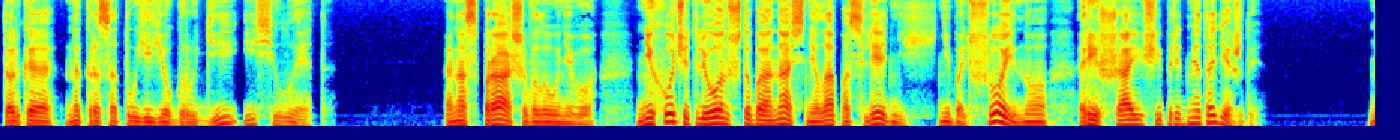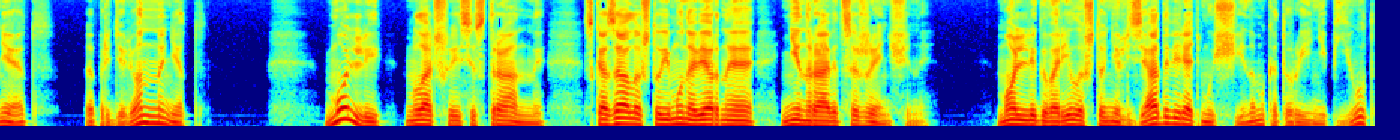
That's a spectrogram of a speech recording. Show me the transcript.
только на красоту ее груди и силуэта. Она спрашивала у него, не хочет ли он, чтобы она сняла последний, небольшой, но решающий предмет одежды. Нет, Определенно нет. Молли младшая сестра Анны, сказала, что ему, наверное, не нравятся женщины. Молли говорила, что нельзя доверять мужчинам, которые не пьют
